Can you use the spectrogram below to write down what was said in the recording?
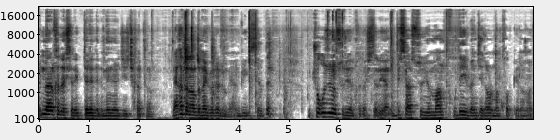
Şimdi arkadaşlar iptal edelim. Enerjiyi çıkartalım. Ne kadar aldığına görelim yani bilgisayarda. Bu çok uzun sürüyor arkadaşlar. Yani bir saat sürüyor. Mantıklı değil bence normal kopyalamak.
